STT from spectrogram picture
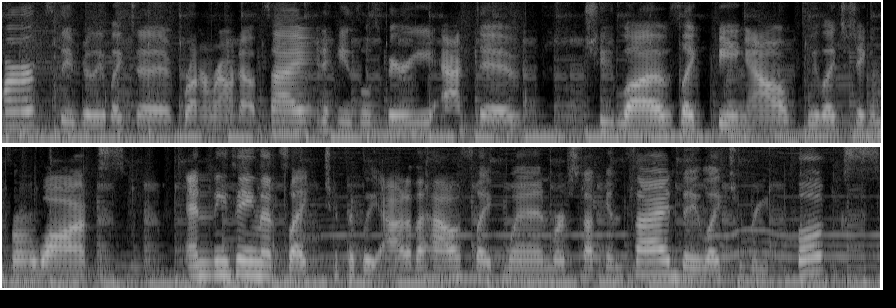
parks. They really like to run around outside. Hazel's very active. She loves like being out. We like to take them for walks anything that's like typically out of the house. Like when we're stuck inside, they like to read books.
